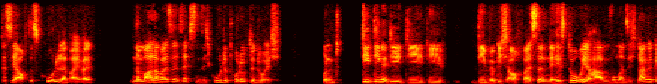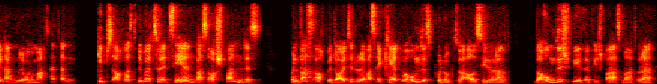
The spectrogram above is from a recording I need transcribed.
das ist ja auch das Coole dabei, weil normalerweise setzen sich gute Produkte durch. Und die Dinge, die, die, die, die wirklich auch, weißt du, eine Historie haben, wo man sich lange Gedanken drüber gemacht hat, dann gibt es auch was drüber zu erzählen, was auch spannend ist. Und was auch bedeutet oder was erklärt, warum das Produkt so aussieht oder warum das Spiel so viel Spaß macht oder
